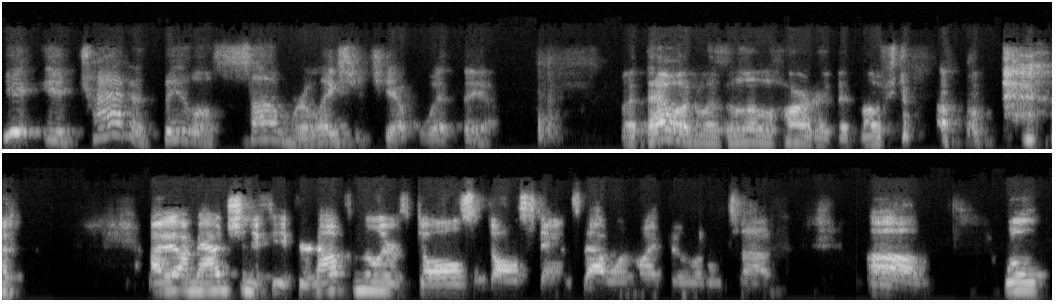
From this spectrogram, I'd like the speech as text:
You you try to build some relationship with them, but that one was a little harder than most of them. I imagine if, if you're not familiar with dolls and doll stands, that one might be a little tough. Um, well,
